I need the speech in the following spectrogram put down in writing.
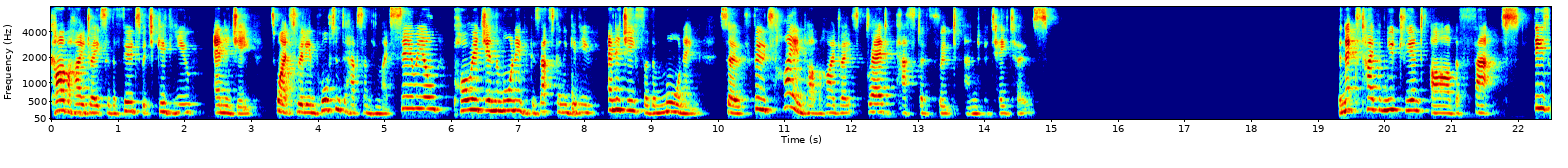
Carbohydrates are the foods which give you energy. That's why it's really important to have something like cereal, porridge in the morning, because that's going to give you energy for the morning. So foods high in carbohydrates, bread, pasta, fruit, and potatoes. The next type of nutrient are the fats. These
